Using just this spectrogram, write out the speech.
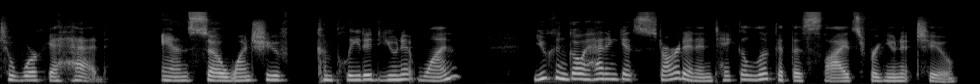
to work ahead and so once you've completed unit one, you can go ahead and get started and take a look at the slides for unit two.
